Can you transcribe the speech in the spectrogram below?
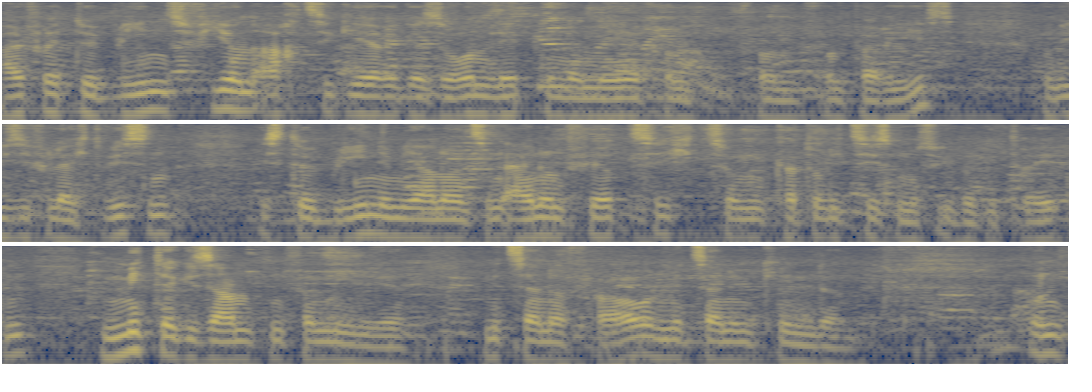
Alfred Döblins 84-jähriger Sohn lebt in der Nähe von, von, von Paris. Und wie Sie vielleicht wissen, ist Döblin im Jahr 1941 zum Katholizismus übergetreten, mit der gesamten Familie, mit seiner Frau und mit seinen Kindern. Und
